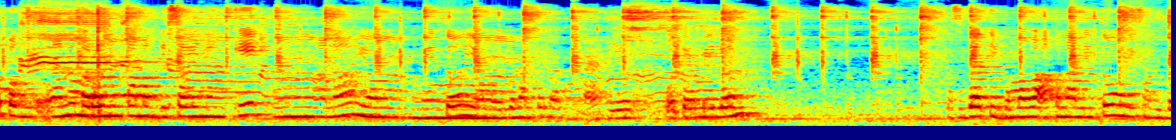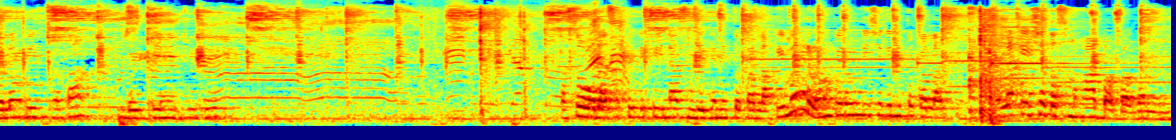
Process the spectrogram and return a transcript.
pag ano, marunong ka mag-design ng cake, yung ano, yung ito, yung ah. yung watermelon. Kasi dati gumawa ako na nito, isang dalawang beses ta, birthday ni Judy. Kaso wala sa Pilipinas, hindi ganito kalaki. Mayroon, pero hindi siya ganito kalaki. Malaki siya, tapos mahaba ba, ganun.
